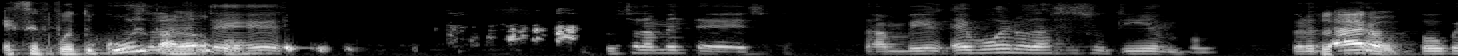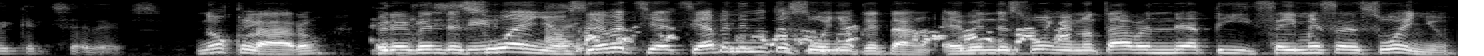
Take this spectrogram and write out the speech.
Ese fue tu No culpa, loco. eso, no solamente eso, también es bueno darse su tiempo, pero Claro. tampoco hay que excederse. No, claro, pero el vende sueño, si es, si, es vendiéndote sueño, ¿qué tal? El vende sueño no te va a vender a ti seis meses de sueño.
